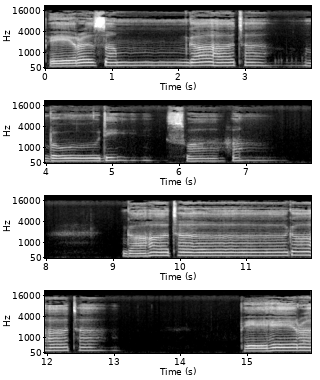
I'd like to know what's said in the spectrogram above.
Parasamgata Bodhi Swaha Gata, Gata, Pera,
